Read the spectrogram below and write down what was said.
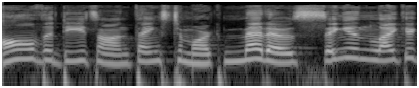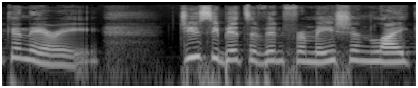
all the deets on thanks to Mark Meadows singing like a canary. Juicy bits of information like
